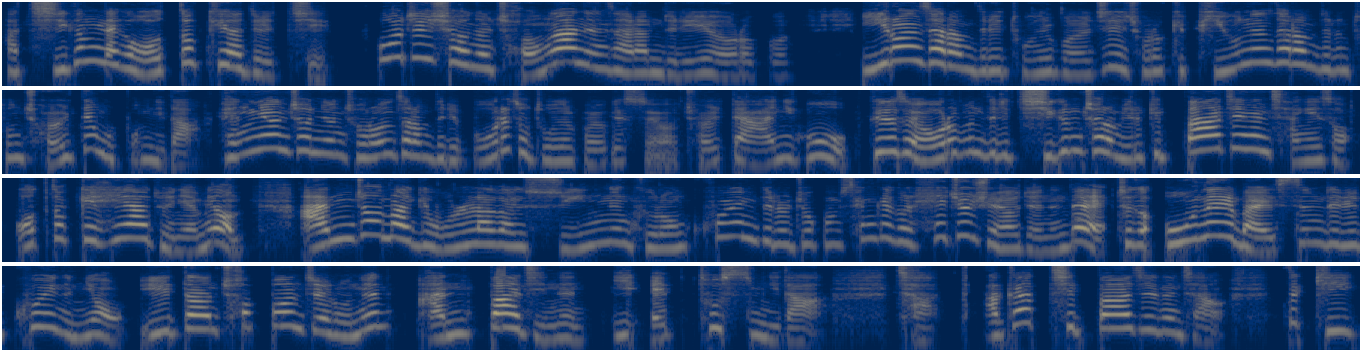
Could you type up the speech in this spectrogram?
아, 지금 내가 어떻게 해야 될지 포지션을 정하는 사람들이에요, 여러분. 이런 사람들이 돈을 벌지 저렇게 비우는 사람들은 돈 절대 못 법니다. 100년, 1000년 저런 사람들이 뭘 해서 돈을 벌겠어요? 절대 아니고. 그래서 여러분들이 지금처럼 이렇게 빠지는 장에서 어떻게 해야 되냐면 안전하게 올라갈 수 있는 그런 코인들을 조금 생각을 해 주셔야 되는데 제가 오늘 말씀드릴 코인은요. 일단 첫 번째로는 안 빠지는 이 앱토스입니다. 자, 다 같이 빠지는 장. 특히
